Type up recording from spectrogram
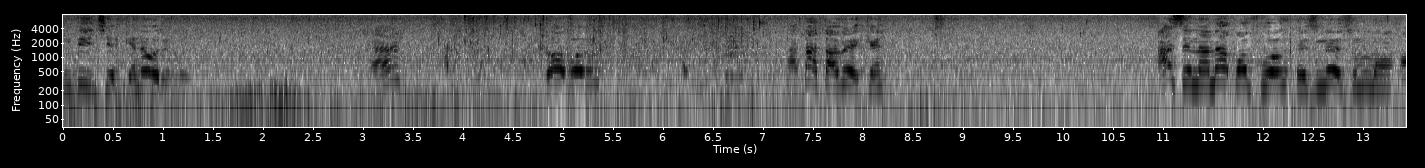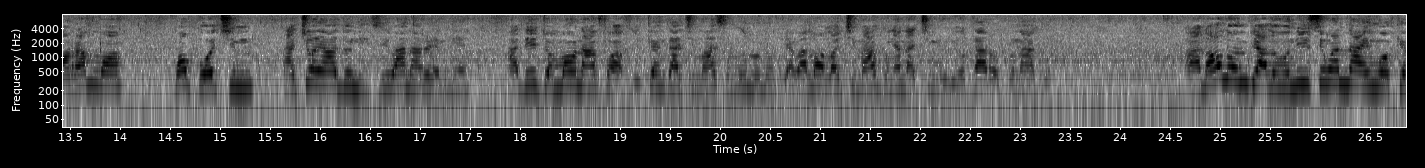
ndị ichie ekene orimiri. Ee n'oboru na tata a sị na m akpọkuo ezumezu mmụọ ọra mmụọ kpọkuo chi m na chi onye adụ n'izu iwe anara emie adịjọ mmọnwụ na-afụ afụ ike nga chi m asị m unu bịara lọlọ chi m agụnye na chi m yi oke okwu n'agụ. Ana ọlụ m bịalụwu n'isi nwanne anyị nwoke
